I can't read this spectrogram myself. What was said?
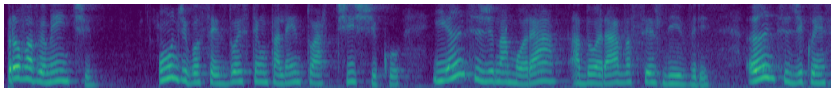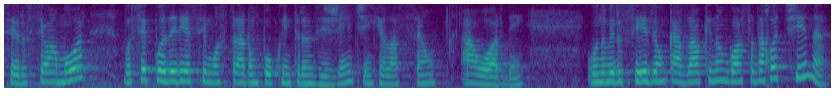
Provavelmente, um de vocês dois tem um talento artístico e antes de namorar adorava ser livre. Antes de conhecer o seu amor, você poderia se mostrar um pouco intransigente em relação à ordem. O número 6 é um casal que não gosta da rotina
